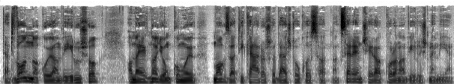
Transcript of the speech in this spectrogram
tehát vannak olyan vírusok, amelyek nagyon komoly magzati károsodást okozhatnak. Szerencsére a koronavírus nem ilyen.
